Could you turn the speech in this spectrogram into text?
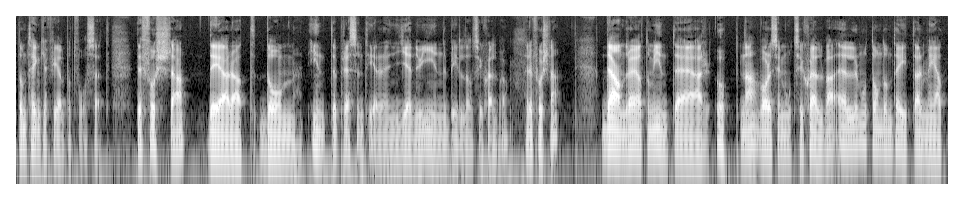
De tänker fel på två sätt. Det första det är att de inte presenterar en genuin bild av sig själva. Det är det första. Det andra är att de inte är öppna vare sig mot sig själva eller mot dem de dejtar med att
